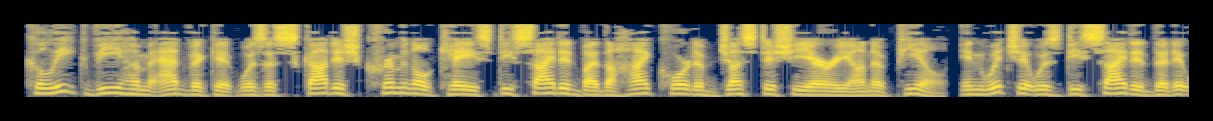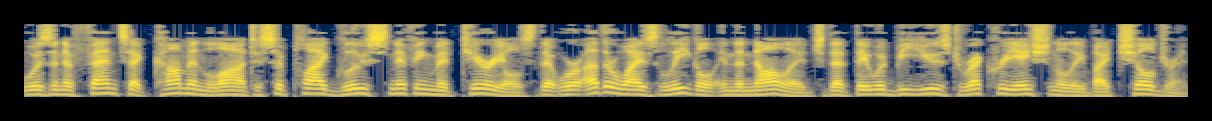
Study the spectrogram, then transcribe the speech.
Khaliq v Hum Advocate was a Scottish criminal case decided by the High Court of Justiciary on appeal, in which it was decided that it was an offence at common law to supply glue-sniffing materials that were otherwise legal in the knowledge that they would be used recreationally by children.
